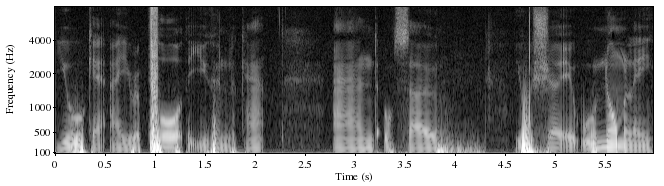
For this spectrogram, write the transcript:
you will get a report that you can look at and also you will show it will normally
